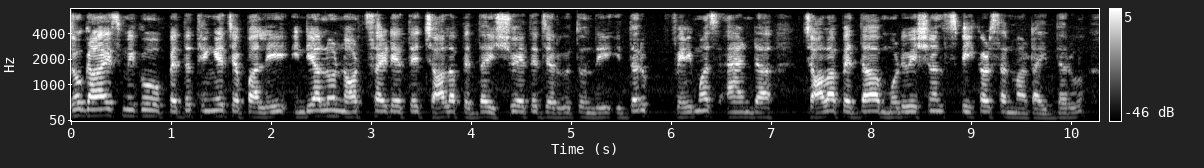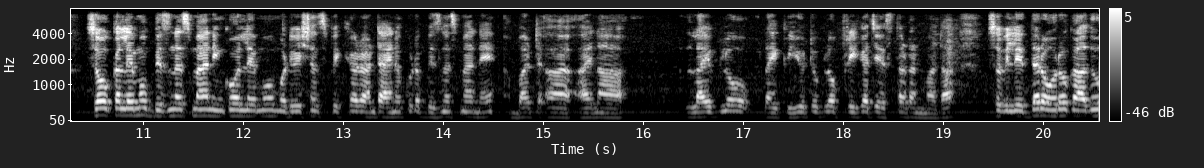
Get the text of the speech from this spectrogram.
సో గాయస్ మీకు పెద్ద థింగే చెప్పాలి. ఇండియాలో నార్త్ సైడ్ అయితే చాలా పెద్ద ఇష్యూ అయితే జరుగుతుంది. ఇద్దరు ఫేమస్ అండ్ uh, చాలా పెద్ద మోటివేషనల్ స్పీకర్స్ అన్నమాట ఇద్దరు. సో ఒకళ్ళేమో బిజినెస్ మ్యాన్ ఇంకోళ్ళేమో మోటివేషన్ స్పీకర్ అంటే ఆయన కూడా బిజినెస్ మ్యానే బట్ ఆయన లైవ్లో లైక్ యూట్యూబ్లో ఫ్రీగా చేస్తాడనమాట సో వీళ్ళిద్దరు ఎవరో కాదు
